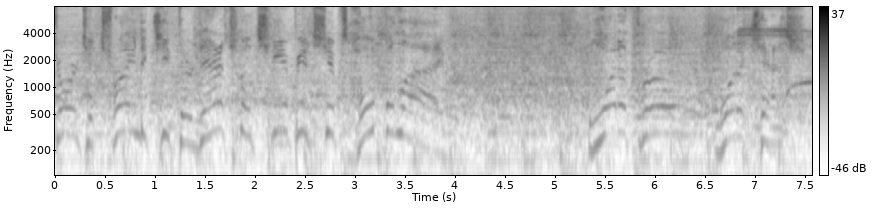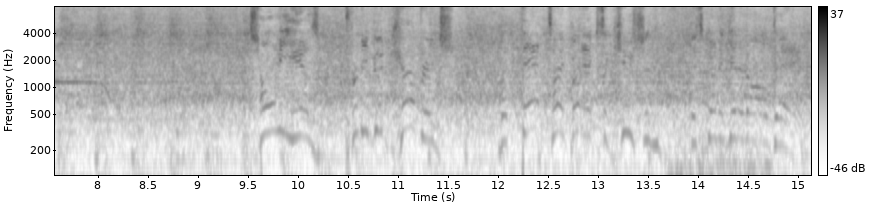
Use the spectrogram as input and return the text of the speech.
Georgia trying to keep their national championships hope alive. What a throw, what a catch. Tony has pretty good execution is going to get it all day.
